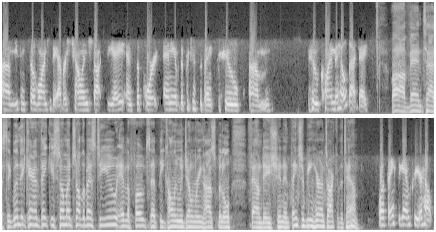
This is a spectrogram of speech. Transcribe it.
Um, you can still go on to the everestchallenge.ca and support any of the participants who um, who climbed the hill that day. Ah, fantastic. Linda Caron, thank you so much. All the best to you and the folks at the Collingwood General Marine Hospital Foundation. And thanks for being here on Talk of the Town. Well, thanks again for your help.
